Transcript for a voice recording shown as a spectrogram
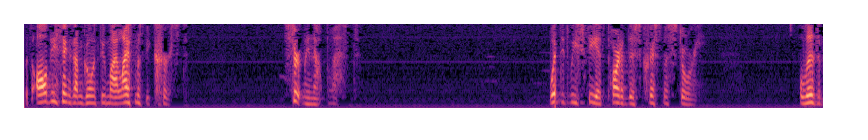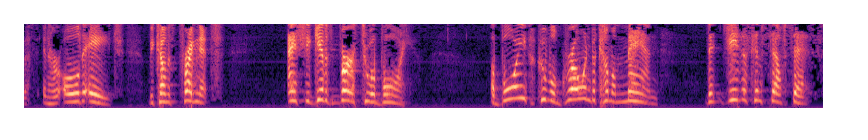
With all these things I'm going through, my life must be cursed. Certainly not blessed. What did we see as part of this Christmas story? Elizabeth, in her old age, becomes pregnant and she gives birth to a boy a boy who will grow and become a man that Jesus himself says,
